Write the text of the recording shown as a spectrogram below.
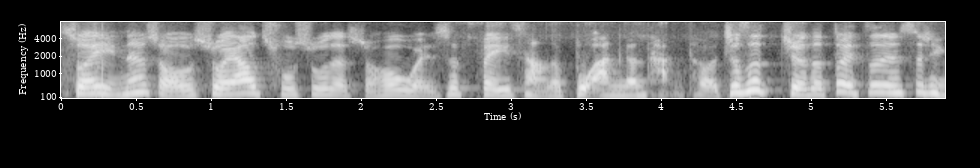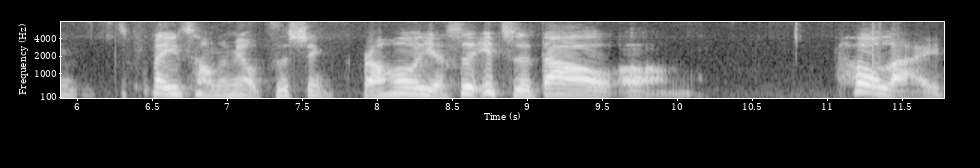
所以那时候说要出书的时候，我也是非常的不安跟忐忑，就是觉得对这件事情非常的没有自信。然后也是一直到呃后来，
